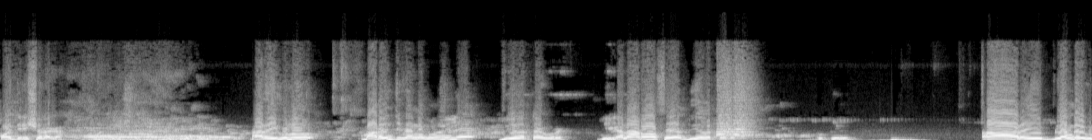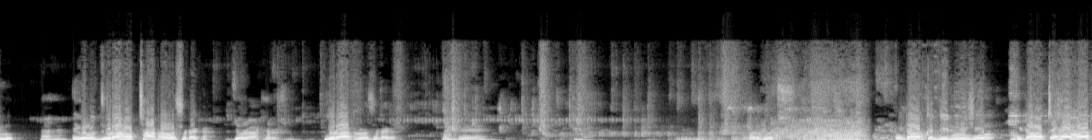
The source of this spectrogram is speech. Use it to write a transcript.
পঁয়ত্রিশশো টাকা। পঁয়ত্রিশশো আর এগুলো বারো ইঞ্চি ফ্যান এগুলো নিলে দুই হাজার টাকা করে। এখানে আরও আছে দুই হাজার টাকা। ওকে আর এই ব্লেন্ডারগুলো? হ্যাঁ এগুলো জোড়া হচ্ছে আঠারোশো টাকা। জোড়া আঠারোশো। জোড়া আঠারোশো টাকা। ওকে। খরগোশ? এটা হচ্ছে ডিড মেশিন এটা হচ্ছে হ্যামার।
